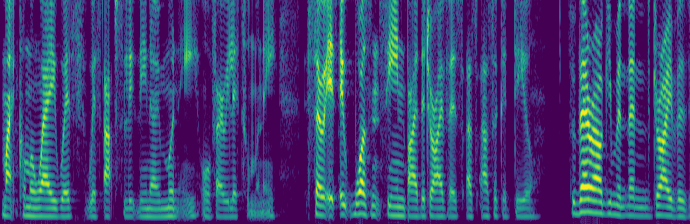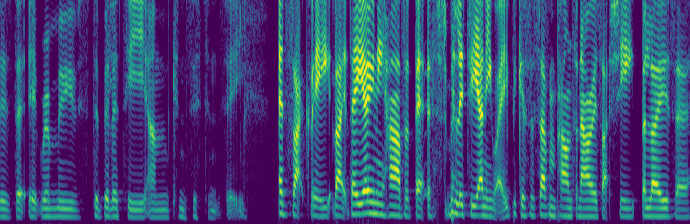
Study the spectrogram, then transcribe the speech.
might come away with with absolutely no money or very little money. So it, it wasn't seen by the drivers as, as a good deal. So their argument then, the drivers, is that it removes stability and consistency. Exactly. Like they only have a bit of stability anyway, because the seven pounds an hour is actually below the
